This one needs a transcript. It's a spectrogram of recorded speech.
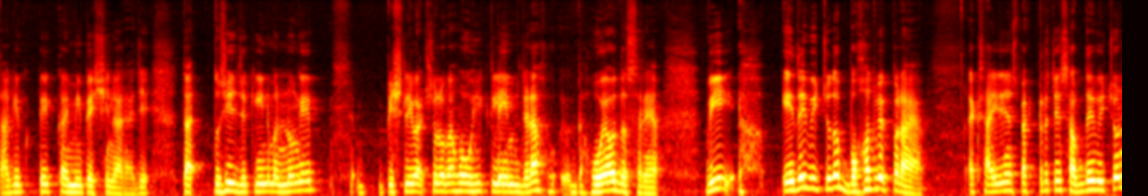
ਤਾਂ ਕਿ ਕੋਈ ਕਮੀ ਪੇਸ਼ੀ ਨਾ ਰਹਿ ਜੇ। ਤਾਂ ਤੁਸੀਂ ਯਕੀਨ ਮੰਨੋਗੇ, ਪਿਛਲੀ ਵਾਰ, ਚਲੋ ਮੈਂ ਉਹੀ ਕਲੇਮ ਜਿਹੜਾ ਹੋਇਆ ਉਹ ਦੱਸ ਰਿਹਾ, ਵੀ ਇਹਦੇ ਵਿੱਚੋਂ ਤਾਂ ਬਹੁਤ ਪੇਪਰ ਆਇਆ। ਐਕਸਾਈਜ਼ ਇੰਸਪੈਕਟਰ 'ਚ ਸਭ ਦੇ ਵਿੱਚੋਂ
